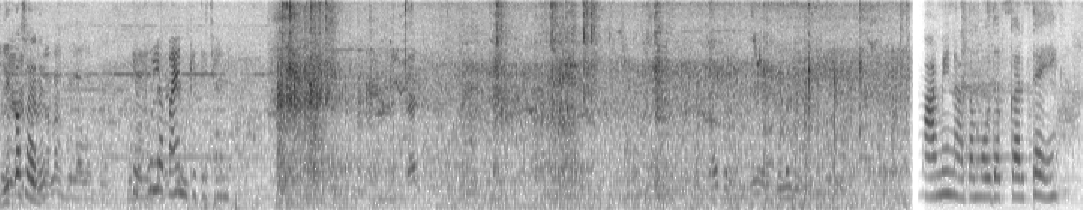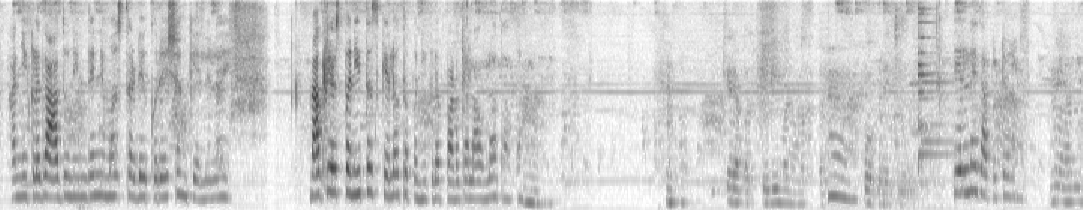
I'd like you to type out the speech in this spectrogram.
हे कसं आहे रे? हे फुलं पाहिजे किती छान. मामी ना आता मोदक करते आणि इकडे दादूनी त्यांनी मस्त डेकोरेशन केलेलं आहे. मागच्या वेळेस पण इथंच केलं होतं पण इकडे पडदा लावला होता आपण. खिरापत्ती म्हणा मस्त हम्म. खोबऱ्याची. तेल नाही तापत ठेवलं? नाही अजून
